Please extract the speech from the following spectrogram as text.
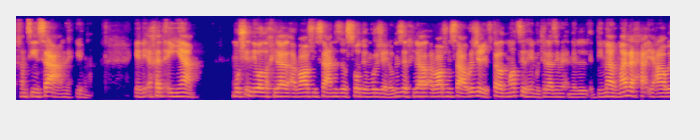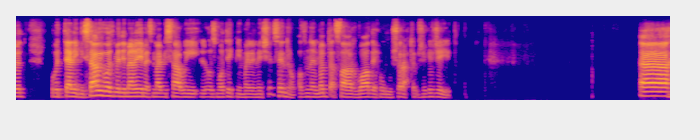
50 ساعة عم نحكيهم. يعني أخذ أيام. مش إني والله خلال 24 ساعة نزل الصوديوم ورجع. لو نزل خلال 24 ساعة ورجع يفترض ما تصير هي المتلازمه لأن الدماغ ما لحق يعاود وبالتالي بيساوي وذمة دماغية بس ما بيساوي ال osmotic demyelination syndrome أظن المبدأ صار واضح وشرحته بشكل جيد. آه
